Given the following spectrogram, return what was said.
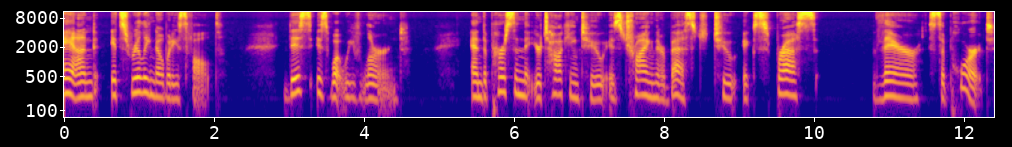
And it's really nobody's fault. This is what we've learned. And the person that you're talking to is trying their best to express their support,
